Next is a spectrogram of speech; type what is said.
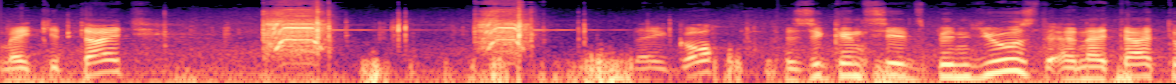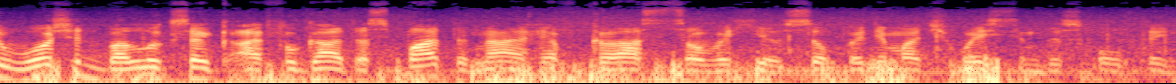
Make it tight there you go. As you can see it's been used and I tried to wash it but looks like I forgot a spot and now I have crusts over here. So pretty much wasting this whole thing.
